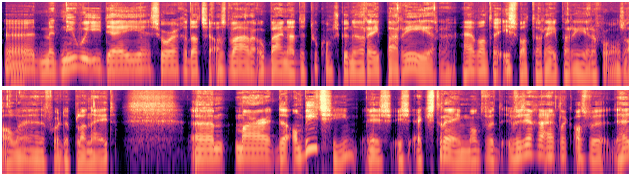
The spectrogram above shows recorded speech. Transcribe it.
uh, met nieuwe ideeën zorgen dat ze als het ware ook bijna de toekomst kunnen repareren. He, want er is wat te repareren voor ons allen en voor de planeet. Um, maar de ambitie is, is extreem. Want we, we zeggen eigenlijk als we he,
